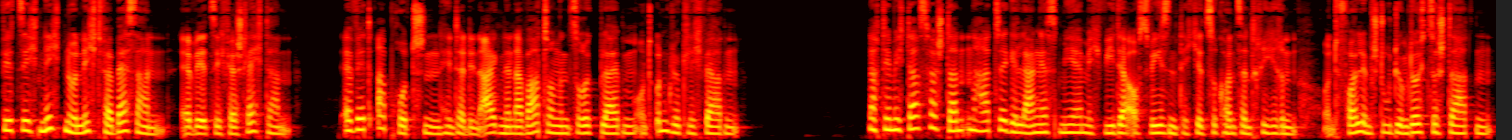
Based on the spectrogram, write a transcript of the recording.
wird sich nicht nur nicht verbessern, er wird sich verschlechtern. Er wird abrutschen, hinter den eigenen Erwartungen zurückbleiben und unglücklich werden. Nachdem ich das verstanden hatte, gelang es mir, mich wieder aufs Wesentliche zu konzentrieren und voll im Studium durchzustarten.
